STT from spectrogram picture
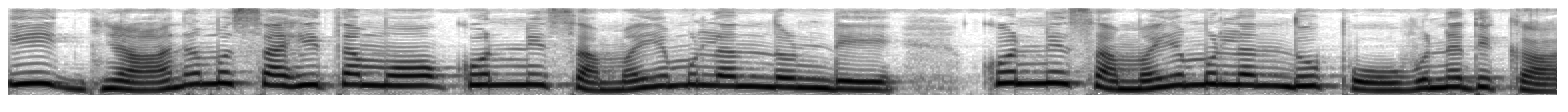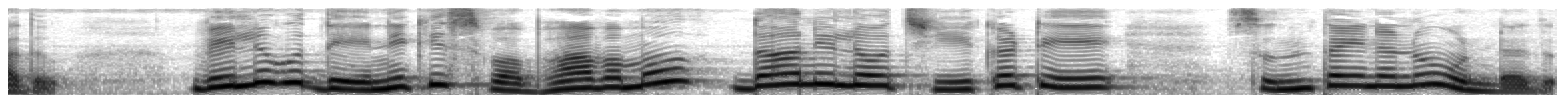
ఈ జ్ఞానము సహితము కొన్ని సమయములందుండి కొన్ని సమయములందు పోవునది కాదు. వెలుగు దేనికి స్వభావమో దానిలో చీకటి సుంతైనను ఉండదు.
